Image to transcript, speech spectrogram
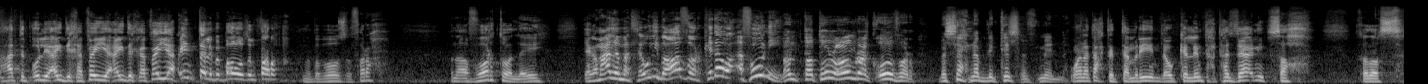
قعدت تقول لي أيدي خفية أيدي خفية أنت اللي بتبوظ الفرح. أنا ببوظ الفرح؟ أنا أفورت ولا إيه؟ يا جماعة لما تلاقوني بافر كده وقفوني. ما أنت طول عمرك over بس إحنا بنتكسف منك. وأنا تحت التمرين لو اتكلمت هتهزقني. صح خلاص.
